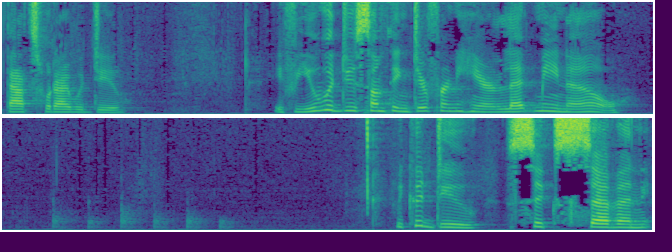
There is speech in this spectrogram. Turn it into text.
That's what I would do. If you would do something different here, let me know. We could do six, seven,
